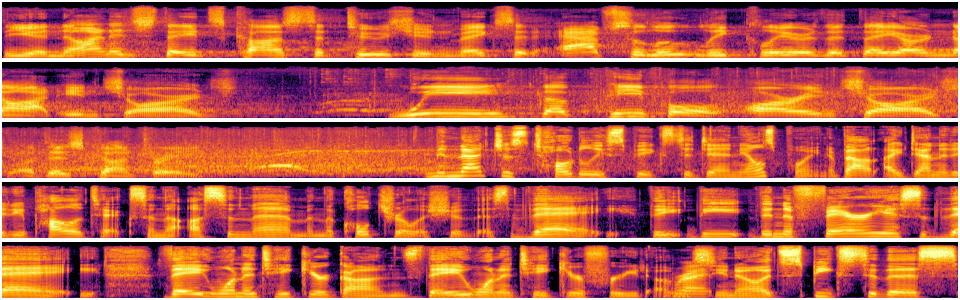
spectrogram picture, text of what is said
The United States Constitution makes it absolutely clear that they are not in charge. We, the people, are in charge of this country. I mean, that just totally speaks to Danielle's point about identity politics and the us and them and the cultural issue of this. They, the the, the nefarious they, they want to take your guns. They want to take your freedoms. Right. You know, it speaks to this.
